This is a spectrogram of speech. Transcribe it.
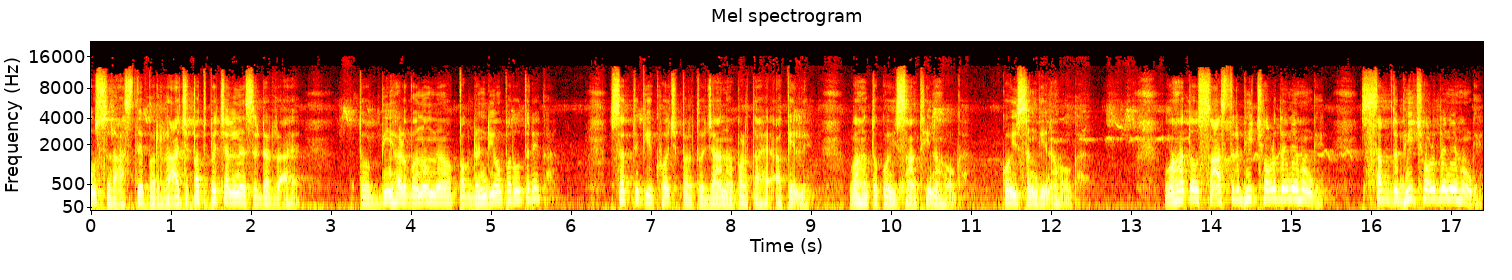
उस रास्ते पर राजपथ पे चलने से डर रहा है तो बीहड़ वनों में और पगडंडियों पर उतरेगा। सत्य की खोज पर तो जाना पड़ता है अकेले, वहाँ तो कोई साथी ना होगा, कोई संगी ना होगा। वहाँ तो शास्त्र भी छोड़ देने होंगे, शब्द भी छोड़ देने होंगे।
